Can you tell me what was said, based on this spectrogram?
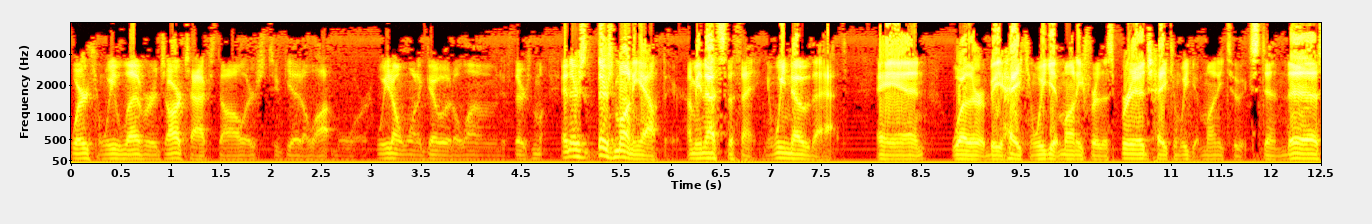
where can we leverage our tax dollars to get a lot more? We don't want to go it alone. If there's and there's there's money out there. I mean, that's the thing, and we know that. And whether it be, hey, can we get money for this bridge? Hey, can we get money to extend this?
